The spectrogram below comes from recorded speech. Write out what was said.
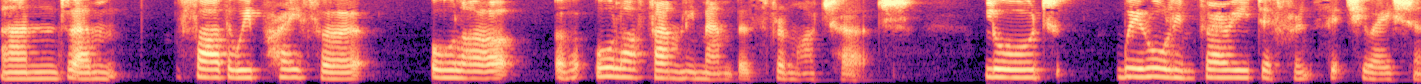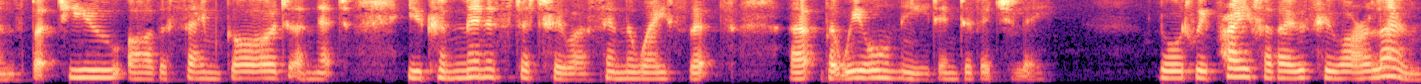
And um, Father, we pray for all our uh, all our family members from our church. Lord, we're all in very different situations, but you are the same God, and that you can minister to us in the ways that uh, that we all need individually. Lord, we pray for those who are alone,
